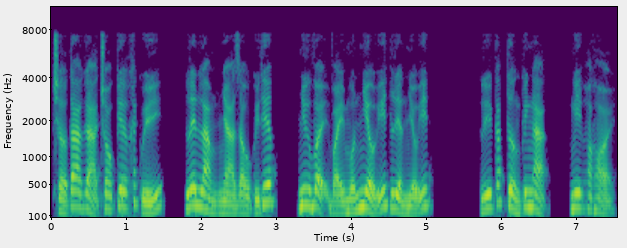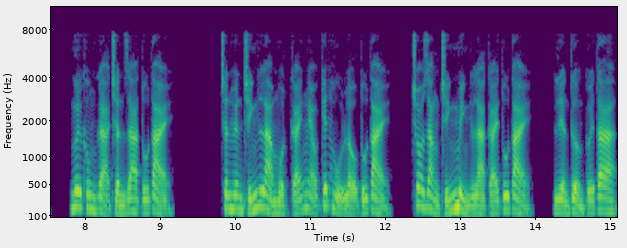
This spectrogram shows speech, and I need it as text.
chờ ta gả cho kia khách quý, lên làm nhà giàu quý thiếp, như vậy váy muốn nhiều ít liền nhiều ít. Lý Cát Tường kinh ngạc, nghi hoặc hỏi, ngươi không gả Trần gia tú tài. Trần Huyền chính là một cái nghèo kết hủ lậu tú tài, cho rằng chính mình là cái tú tài, liền tưởng cưới ta,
